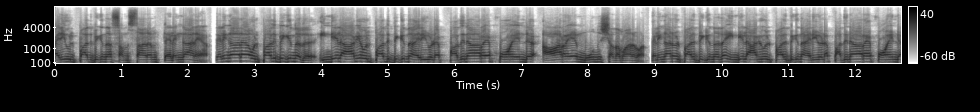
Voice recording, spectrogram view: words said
അരി ഉൽപ്പാദിപ്പിക്കുന്ന സംസ്ഥാനം തെലങ്കാനയാണ്. തെലങ്കാന ഉൽപ്പാദിപ്പിക്കുന്നത് ഇന്ത്യയിൽ ആകെ ഉൽപ്പാദിപ്പിക്കുന്ന അരിയുടെ പതിനാറ് പോയിന്റ് ആറ് മൂന്ന് ശതമാനമാണ്. തെലങ്കാന ഉൽപ്പാദിപ്പിക്കുന്നത് ഇന്ത്യയിൽ ആകെ ഉൽപ്പാദിപ്പിക്കുന്ന അരിയുടെ പതിനാറ് പോയിന്റ്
